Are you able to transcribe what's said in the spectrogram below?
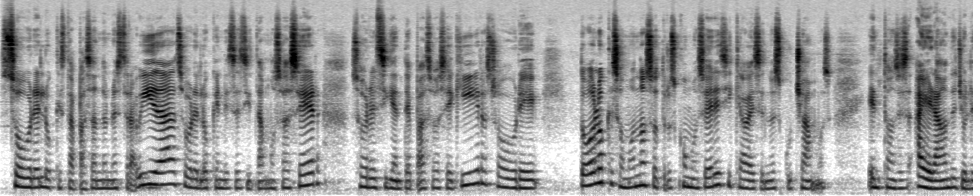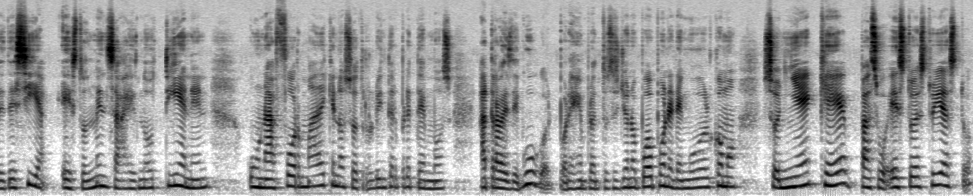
sobre lo que está pasando en nuestra vida, sobre lo que necesitamos hacer, sobre el siguiente paso a seguir, sobre todo lo que somos nosotros como seres y que a veces no escuchamos. Entonces ahí era donde yo les decía, estos mensajes no tienen una forma de que nosotros lo interpretemos a través de Google, por ejemplo. Entonces yo no puedo poner en Google como soñé que pasó esto, esto y esto,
